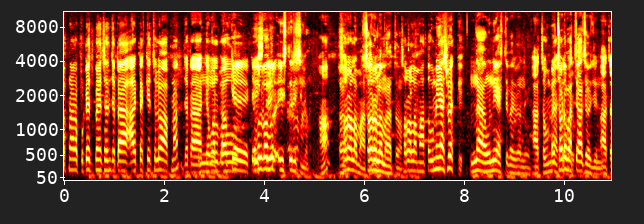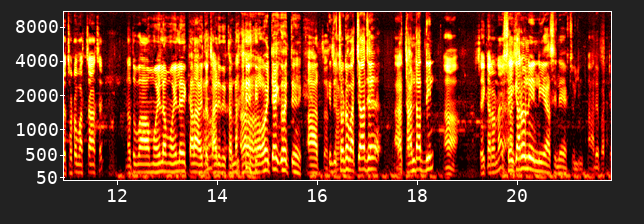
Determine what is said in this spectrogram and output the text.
আপনারা ফুটেজ পেয়েছেন যেটা আরেকটা কে ছিল আপনার? যেটা কেবল বাবু কেবল? বাবুর স্ত্রী ছিল। হ্যাঁ? সরলা মাহাতো সরলা মাহাতো। সরলা মাহাতো উনি আসবে কি? না উনি আসতে পারবে আচ্ছা উনি ছোট বাচ্চা আছে ওই জন্য। আচ্ছা ছোট বাচ্চা আছে। নতুবা মহিলা মহিলাই কাড়া হয়তো হ্যাঁ। ছাড়ি দিত না। হ্যাঁ, ওইটাই করতে আচ্ছা কিন্তু আচ্ছা। ছোট বাচ্চা আছে আর আচ্ছা, ঠান্ডার দিন। হ্যাঁ সেই কারণে সেই। কারণে নিয়ে আসিনি অ্যাকচুয়ালি আচ্ছা। ব্যাপারটা।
